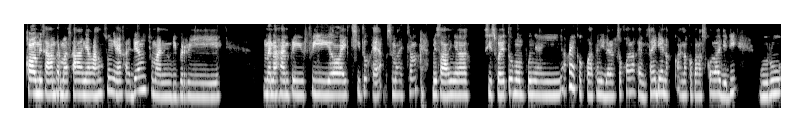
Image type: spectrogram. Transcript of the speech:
kalau misalkan permasalahannya langsung ya kadang cuman diberi menahan privilege itu kayak semacam misalnya siswa itu mempunyai apa ya kekuatan di dalam sekolah. Kayak misalnya dia anak anak kepala sekolah jadi guru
